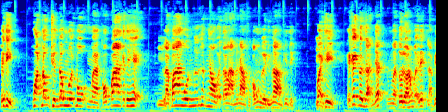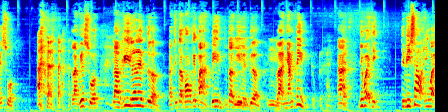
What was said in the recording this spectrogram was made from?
Thế thì hoạt động truyền thông nội bộ mà có ba cái thế hệ Ừ. là ba ngôn ngữ khác nhau vậy ta làm thế nào? Phải có một người đứng ra làm phiên dịch. Vậy thì cái cách đơn giản nhất mà tôi đoán lúc nãy đấy là viết xuống là viết xuống là ghi nó lên tường là chúng ta có một cái bản tin chúng ta ghi Ừ. lên tường Ừ. là nhắn tin à Yes. như vậy thì thì vì sao lại như vậy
